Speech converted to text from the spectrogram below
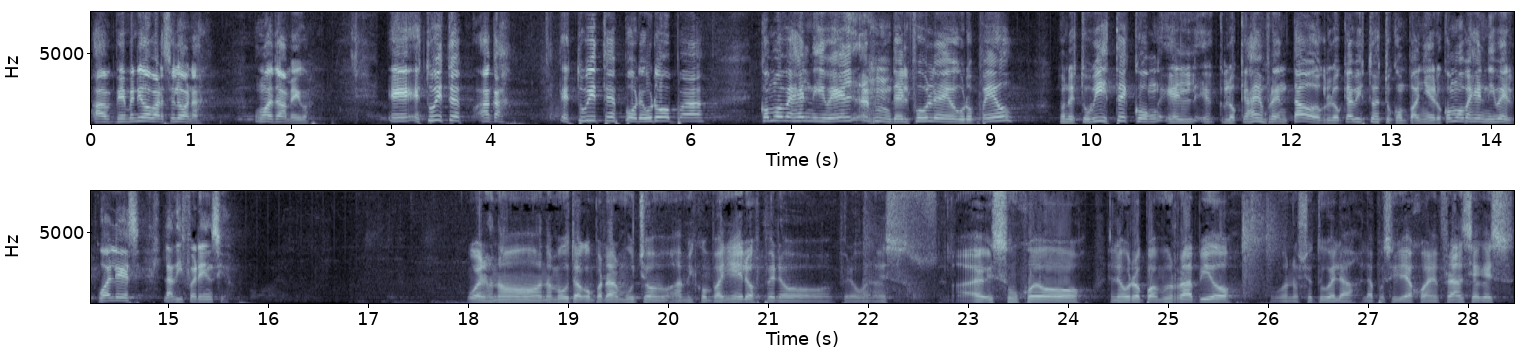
ah, bienvenido a Barcelona. ¿Cómo está, amigo? Eh, estuviste acá, estuviste por Europa. ¿Cómo ves el nivel del fútbol europeo? Donde estuviste con el, eh, lo que has enfrentado, lo que ha visto de tu compañero. ¿Cómo ves el nivel? ¿Cuál es la diferencia? Bueno, no, no me gusta comparar mucho a mis compañeros, pero, pero bueno, es, es un juego en Europa muy rápido. Bueno, yo tuve la, la posibilidad de jugar en Francia, que es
